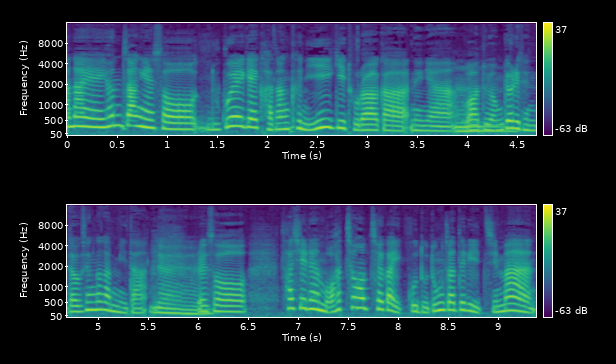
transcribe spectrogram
하나의 현장에서 누구에게 가장 큰 이익이 돌아가느냐와도 음. 연결이 된다고 생각합니다. 네. 그래서 사실은 뭐 하청업체가 있고 노동자들이 있지만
